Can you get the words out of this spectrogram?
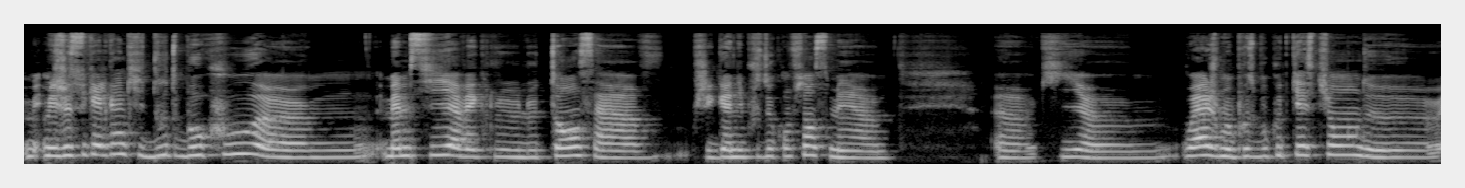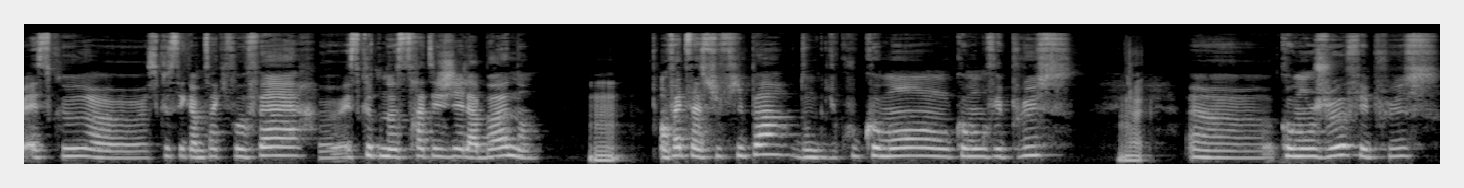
Mais, mais, je suis quelqu'un qui doute beaucoup, euh, même si avec le, le, temps, ça, j'ai gagné plus de confiance, mais euh, qui, euh, ouais, je me pose beaucoup de questions de, est-ce que, est-ce que c'est comme ça qu'il faut faire? Est-ce que notre stratégie est la bonne? Mm. En fait, ça suffit pas. Donc, du coup, comment, comment on fait plus? Ouais. Comment je fais plus?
